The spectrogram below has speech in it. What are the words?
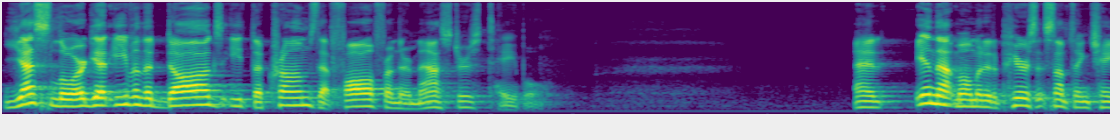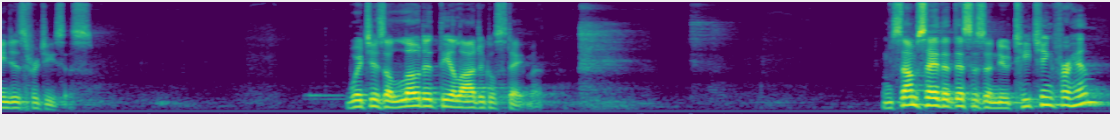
Yes, Lord, yet even the dogs eat the crumbs that fall from their master's table. And in that moment, it appears that something changes for Jesus, which is a loaded theological statement. And some say that this is a new teaching for him.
